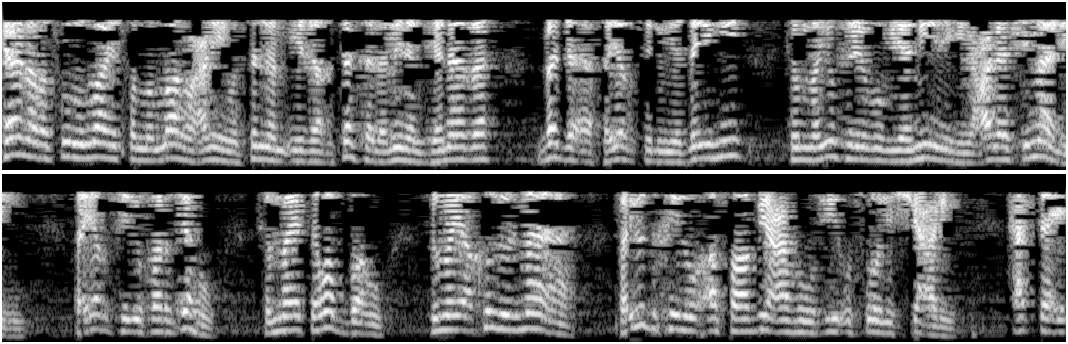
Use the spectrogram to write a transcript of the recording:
كان رسول الله صلى الله عليه وسلم إذا اغتسل من الجنابة بدأ فيغسل يديه ثم يفرغ بيمينه على شماله فيغسل فرجه ثم يتوضأ ثم يأخذ الماء فيدخل أصابعه في أصول الشعر حتى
